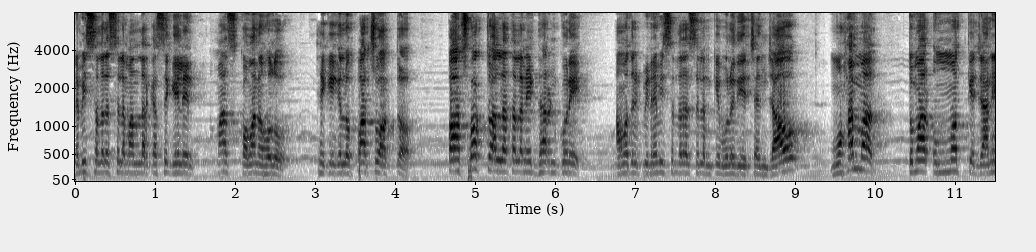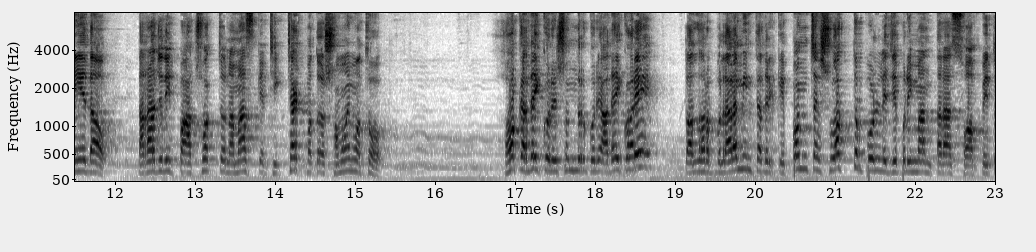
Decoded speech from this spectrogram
নবী সাল্লাহ সাল্লাম আল্লাহর কাছে গেলেন, নামাজ কমানো হলো, থেকে গেল পাঁচ ওয়াক্ত। পাঁচ ওয়াক্ত আল্লাহ তালা নির্ধারণ করে আমাদের নবী সাল্লাহ সাল্লামকে বলে দিয়েছেন, যাও, মোহাম্মদ, তোমার উম্মতকে জানিয়ে দাও তারা যদি পাঁচ ওয়াক্ত নামাজকে ঠিকঠাক মতো, সময় মতো হক আদায় করে, সুন্দর করে আদায় করে, তো আল্লাহ রব্বুল আলমিন তাদেরকে পঞ্চাশ ওয়াক্ত পড়লে যে পরিমাণ তারা সব পেত,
